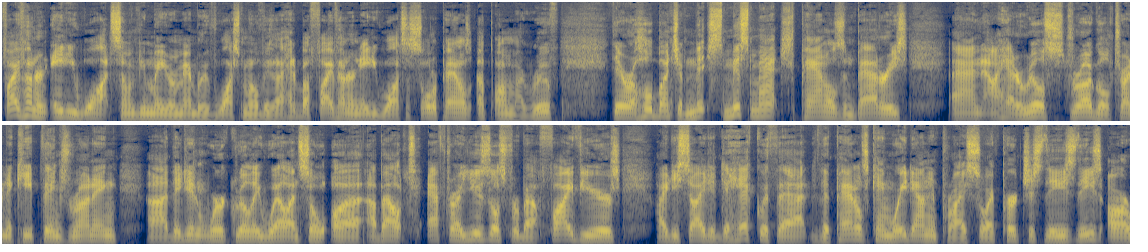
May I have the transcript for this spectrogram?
580 watts. Some of you may remember who've watched my videos. I had about 580 watts of solar panels up on my roof. There were a whole bunch of mis mismatched panels and batteries, and I had a real struggle trying to keep things running. Uh, they didn't work really well, and so uh, about after I used those for about five years, I decided to heck with that. The panels came way down in price, so I purchased these. These are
